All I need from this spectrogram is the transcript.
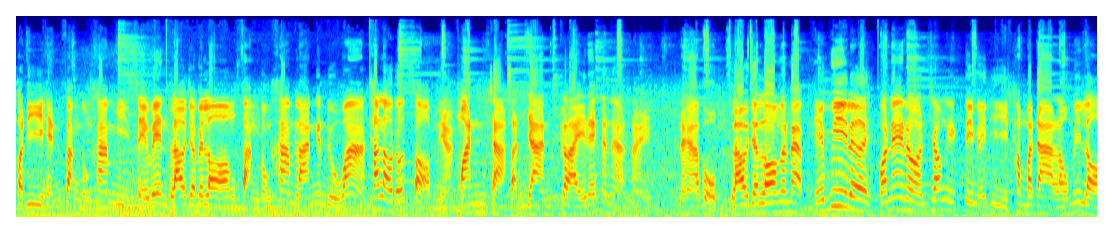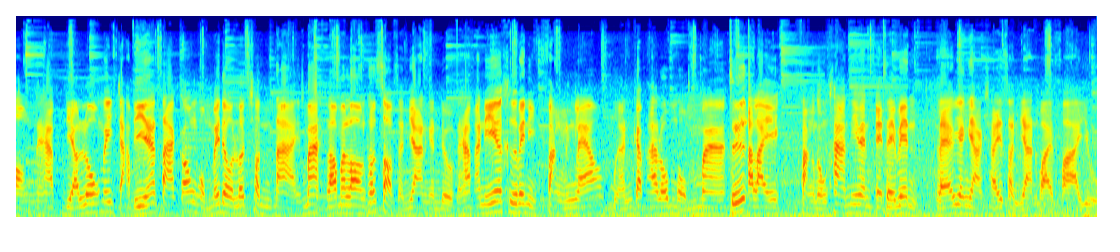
พอดีเห็นฝั่งตรงข้ามมีเซเว่นเราจะไปลองฝั่งตรงข้ามร้านกันดูว่า ถ้าเราทดสอบเนี่ยมันจะสัญญาณไกลได้ขนาดไหนนะครับผม เราจะลองกันแบบเฮฟวี่เลย เพราะแน่นอนช่อง Extreme IT ธรรมดาเราไม่ลองนะครับ เดี๋ยวโลกไม่จับ ดีนะตากล้องผมไม่โดนรถชนตาย มา เรามาลองทดสอบสัญญาณกันดูนะครับ อันนี้ก็คือเป็นอีกฝั่งหนึ่งแล้ว เหมือนกับอารมณ์ผมมาซื้ออะไรฝั่งตรงข้ามที่มันเป็นเซเว่นแล้วยังอยากใช้สัญญาณ Wi-Fi อยู่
